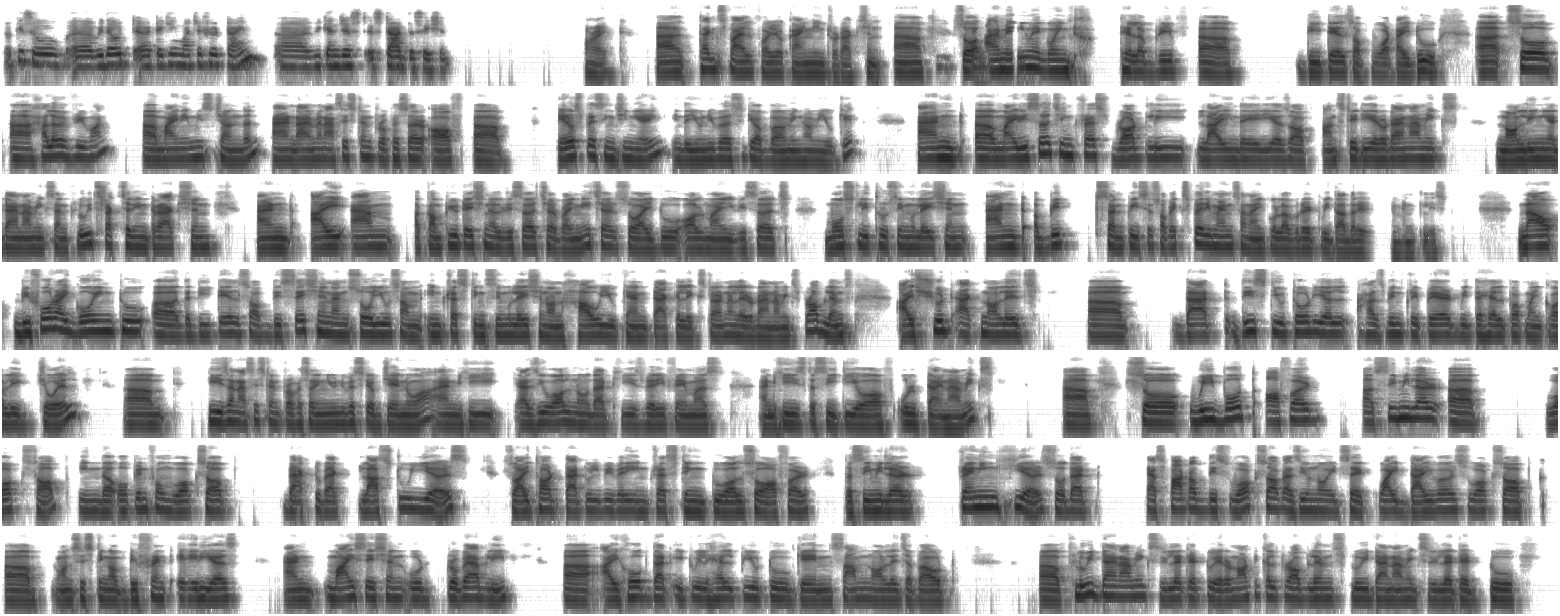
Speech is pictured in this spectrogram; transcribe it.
Okay, so uh, without uh, taking much of your time, uh, we can just start the session. All right. Uh, thanks, Smile, for your kind introduction. Uh, so Thank I'm anyway going to tell a brief uh, details of what I do. Uh, so uh, hello, everyone. Uh, my name is Chandan, and I'm an assistant professor of uh, aerospace engineering in the University of Birmingham, UK. And uh, my research interests broadly lie in the areas of unsteady aerodynamics, nonlinear dynamics, and fluid structure interaction. And I am a computational researcher by nature. So I do all my research mostly through simulation and a bit and pieces of experiments and I collaborate with other experimentalists. Now, before I go into uh, the details of this session and show you some interesting simulation on how you can tackle external aerodynamics problems, I should acknowledge uh, that this tutorial has been prepared with the help of my colleague Joel. Um, he's an assistant professor in University of Genoa, and he, as you all know, that he is very famous, and he's the CTO of Wolf Dynamics. Uh, so we both offered a similar uh, workshop in the OpenFOAM workshop back to back last two years. So I thought that will be very interesting to also offer the similar training here so that as part of this workshop as you know it's a quite diverse workshop uh, consisting of different areas and my session would probably uh, i hope that it will help you to gain some knowledge about uh, fluid dynamics related to aeronautical problems fluid dynamics related to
